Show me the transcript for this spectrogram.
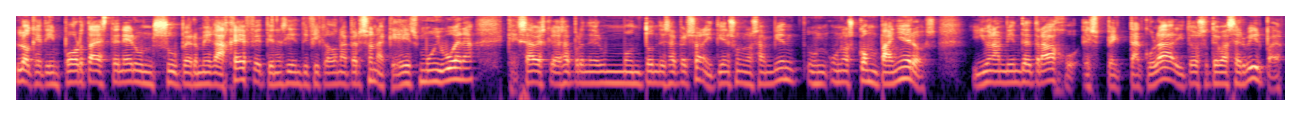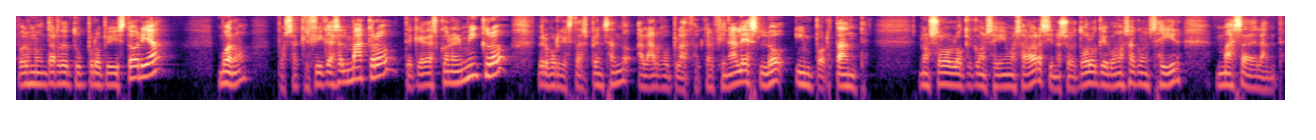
Lo que te importa es tener un super mega jefe, tienes identificado una persona que es muy buena, que sabes que vas a aprender un montón de esa persona y tienes unos, unos compañeros y un ambiente de trabajo espectacular y todo eso te va a servir para después montarte tu propia historia bueno, pues sacrificas el macro, te quedas con el micro, pero porque estás pensando a largo plazo, que al final es lo importante. No solo lo que conseguimos ahora, sino sobre todo lo que vamos a conseguir más adelante.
